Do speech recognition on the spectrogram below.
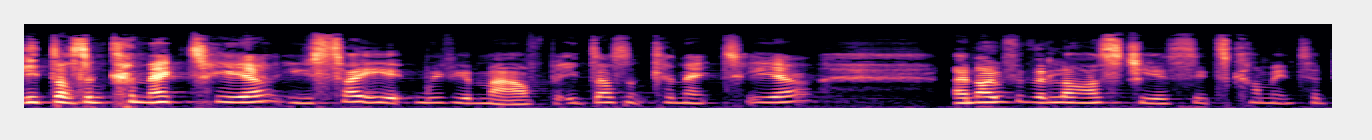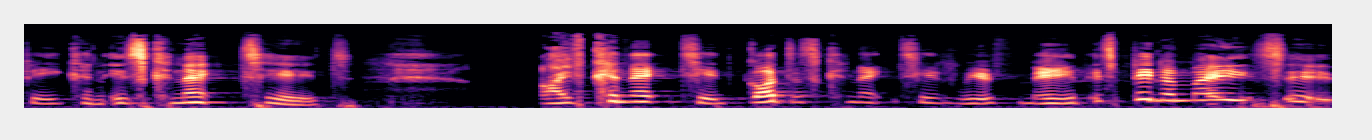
it doesn't connect here. You say it with your mouth, but it doesn't connect here. And over the last year since coming to Beacon, it's connected. I've connected. God has connected with me. It's been amazing.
